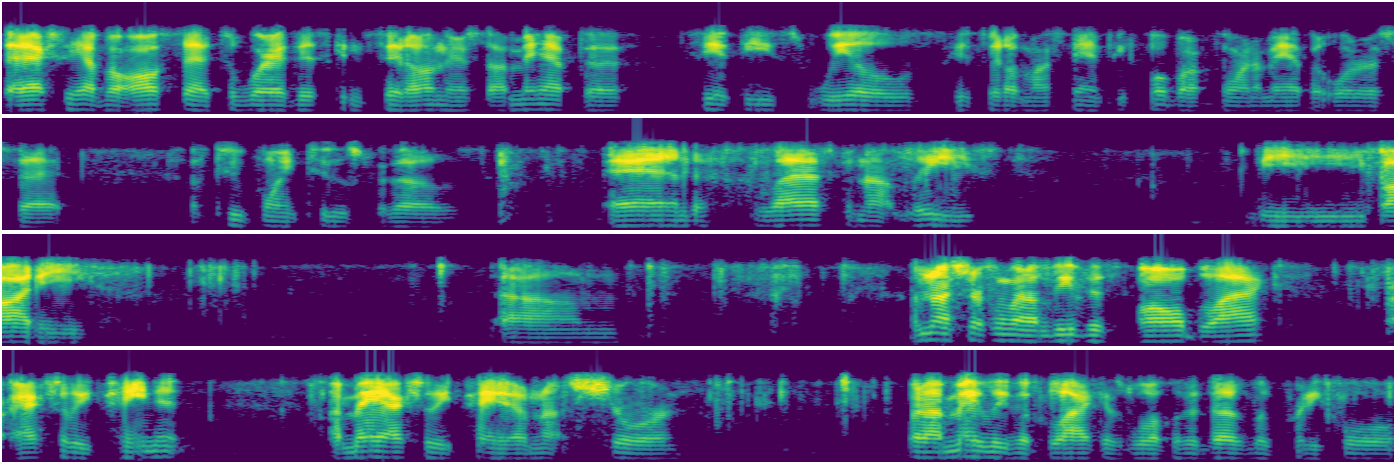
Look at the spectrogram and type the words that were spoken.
that actually have an offset to where this can fit on there. So I may have to see if these wheels can fit on my Stampede 4x4, and I may have to order a set of 2.2s for those. And last but not least, the body. Um, I'm not sure if I'm going to leave this all black actually paint it. I may actually paint it, I'm not sure. But I may leave it black as well because it does look pretty cool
